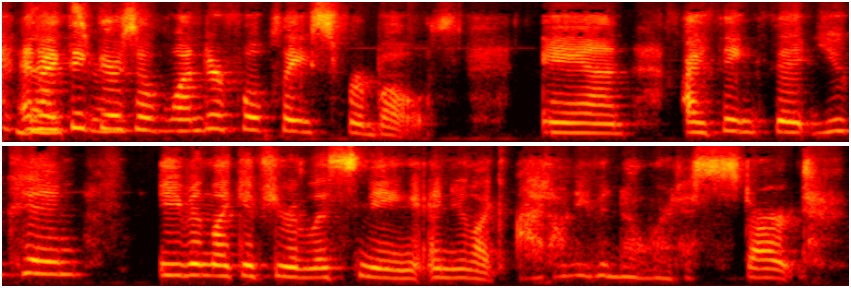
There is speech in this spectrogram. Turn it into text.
And That's I think right. there's a wonderful place for both. And I think that you can, even like if you're listening and you're like, I don't even know where to start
